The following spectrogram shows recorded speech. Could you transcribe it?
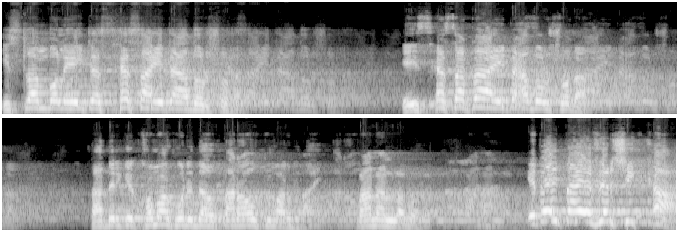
ইসলাম বলে, এইটা শেষা, এটা আদর্শ না। এই শেষাটা, এটা আদর্শ না। তাদেরকে ক্ষমা করে দাও, তারাও তোমার ভাই। আল্লাহ বলে। এটাই তায়েফের শিক্ষা।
